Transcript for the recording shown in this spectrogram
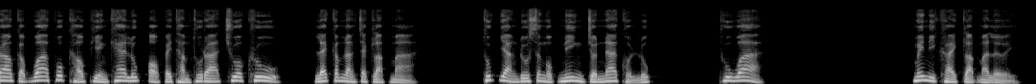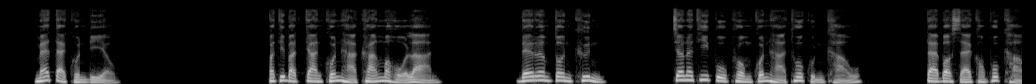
ราวกับว่าพวกเขาเพียงแค่ลุกออกไปทำธุระชั่วครู่ และกำลังจะกลับมา ทุกอย่างดูสงบนิ่งจนหน้าขนลุก ทูว่า ไม่มีใครกลับมาเลย แม้แต่คนเดียว ปฏิบัติการค้นหาครั้งมโหฬารได้เริ่มต้นขึ้น เจ้าหน้าที่ปูพรมค้นหาทั่วขุนเขา แต่เบาะแสของพวกเขา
